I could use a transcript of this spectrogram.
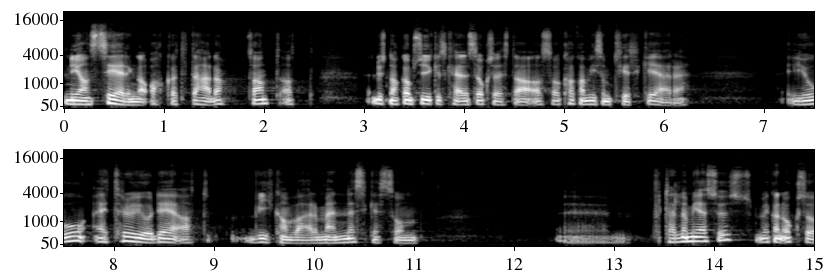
nyansering av akkurat dette her. da, sant? At Du snakka om psykisk helse også i stad. Altså, hva kan vi som kirke gjøre? Jo, jeg tror jo det at vi kan være mennesker som eh, forteller om Jesus. Vi kan også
